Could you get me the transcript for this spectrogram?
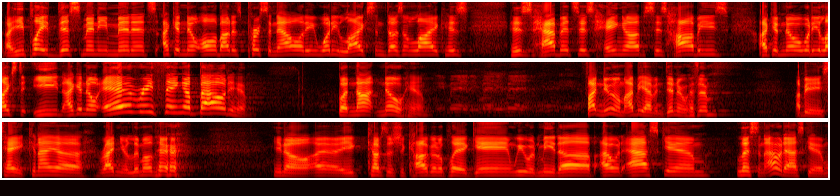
Uh, he played this many minutes. I can know all about his personality, what he likes and doesn't like, his, his habits, his hangups, his hobbies. I can know what he likes to eat. I can know everything about him, but not know him. If I knew him, I'd be having dinner with him. I'd be, hey, can I uh, ride in your limo there? You know, uh, he comes to Chicago to play a game. We would meet up. I would ask him, listen, I would ask him,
